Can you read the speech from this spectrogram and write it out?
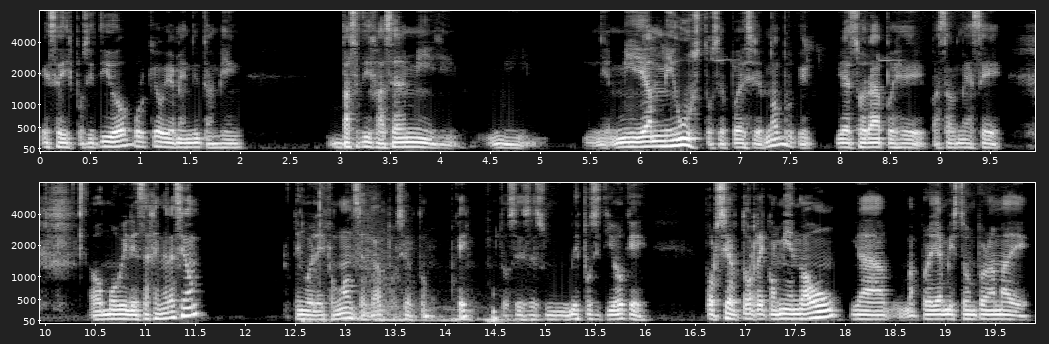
ese dispositivo porque obviamente también va a satisfacer mi, mi, mi, gusto, se puede decir, ¿no? Porque ya es hora pues de pasarme a ese a un móvil de esa generación. Tengo el iPhone 11 acá, por cierto. ¿okay? Entonces es un dispositivo que, por cierto, recomiendo aún. Ya por ahí han visto un programa de...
